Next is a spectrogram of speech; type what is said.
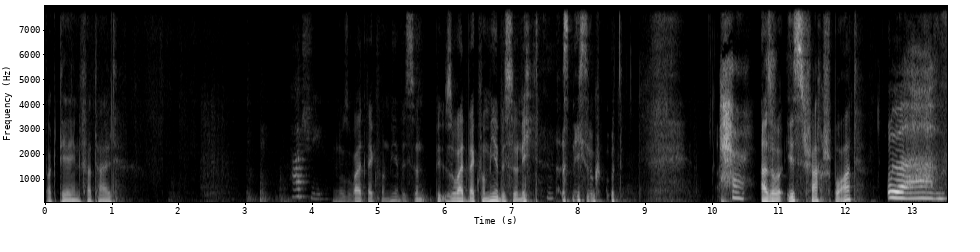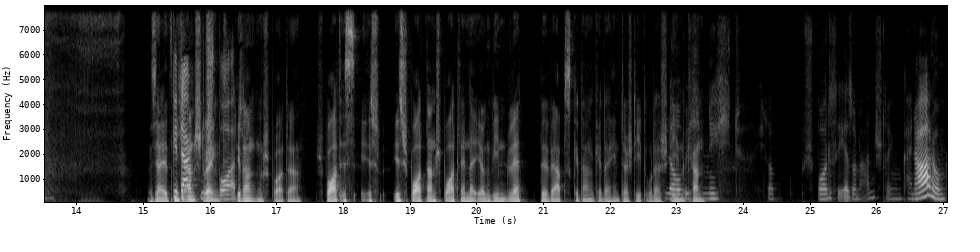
Bakterien verteilt. Hachi. Nur so weit weg von mir bist du, so weit weg von mir bist du nicht. Das ist nicht so gut. Also ist Schach Sport? Uah, Ist ja jetzt nicht anstrengend. Gedankensport. Gedankensport, ja. Sport ist, ist, ist Sport dann Sport, wenn da irgendwie ein Wettbewerbsgedanke dahinter steht oder stehen Glaube ich kann. nicht. Sport ist eher so eine Anstrengung. Keine Ahnung.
